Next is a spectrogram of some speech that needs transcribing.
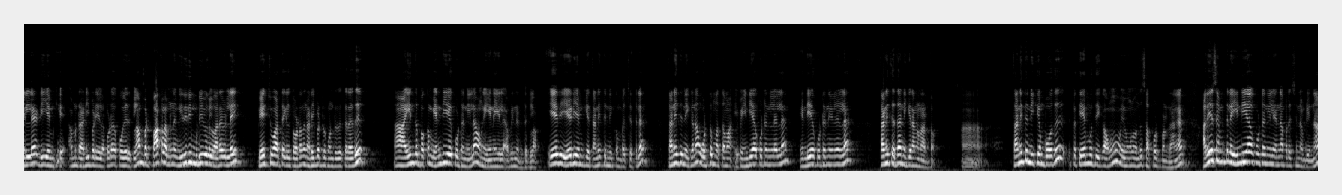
இல்லை டிஎம்கே அப்படின்ற அடிப்படையில் கூட போயிருக்கலாம். பட் பார்க்கலாம் இன்னும் இறுதி முடிவுகள் வரவில்லை. பேச்சுவார்த்தைகள் தொடர்ந்து நடைபெற்று கொண்டிருக்கிறது. இந்த பக்கம் என்டிஏ கூட்டணியில் அவங்க இணையலை அப்படின்னு எடுத்துக்கலாம். ஏது ஏடிஎம்கே தனித்து நிற்கும் பட்சத்தில் தனித்து நிற்கனா ஒட்டுமொத்தமாக இப்போ இந்தியா கூட்டணியில் இல்லை என்டிஏ கூட்டணியில் இல்லை தனித்து தான் நிற்கிறாங்கன்னு அர்த்தம். தனித்து நிற்கும் போது இப்போ தேமுதிகவும் இவங்களும் வந்து சப்போர்ட் பண்ணுறாங்க அதே சமயத்தில் இந்தியா கூட்டணியில் என்ன பிரச்சனை அப்படின்னா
